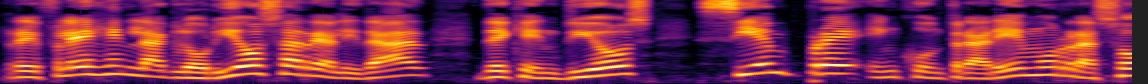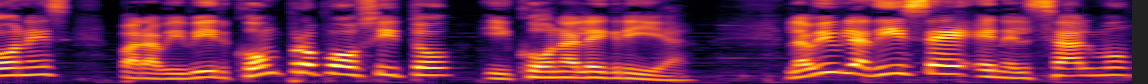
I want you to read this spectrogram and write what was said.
reflejen la gloriosa realidad de que en Dios siempre encontraremos razones para vivir con propósito y con alegría. La Biblia dice en el Salmo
